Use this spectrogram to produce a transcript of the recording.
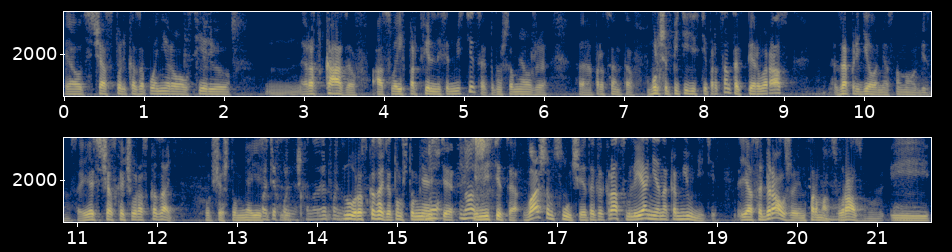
Я вот сейчас только запланировал серию рассказов о своих портфельных инвестициях, потому что у меня уже э, процентов, больше 50% первый раз за пределами основного бизнеса. Я сейчас хочу рассказать вообще, что у меня есть... Потихонечку, да, я понял. Ну, рассказать о том, что у меня Но есть э, наш- инвестиция. В вашем случае это как раз влияние на комьюнити. Я собирал же информацию разную и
